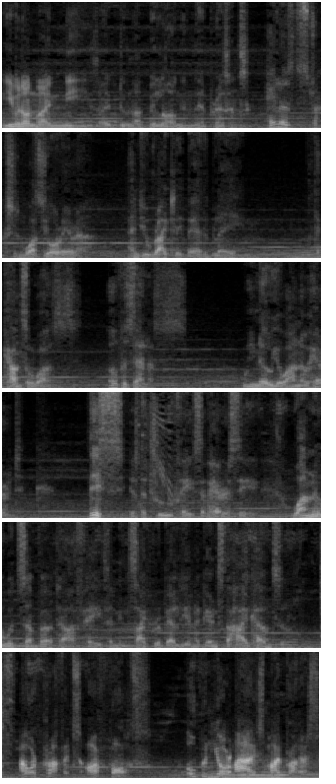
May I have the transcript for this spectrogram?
Even on my knees, I do not belong in their presence. Halo's destruction was your error, and you rightly bear the blame. The Council was overzealous. We know you are no heretic. This is the true face of heresy. One who would subvert our faith and incite rebellion against the High Council. Our prophets are false. Open your eyes, my brothers.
